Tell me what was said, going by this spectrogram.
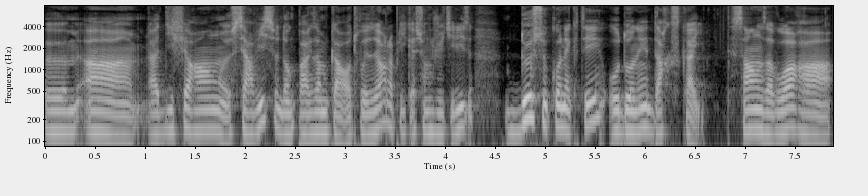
euh, à, différents euh, services, donc par exemple Carrot Weather, l'application que j'utilise, de se connecter aux données Dark Sky sans avoir à,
